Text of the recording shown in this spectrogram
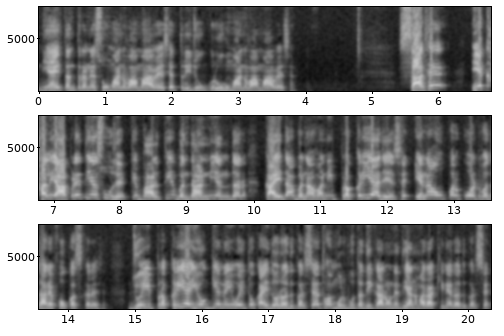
ન્યાયતંત્રને શું માનવામાં આવે છે? ત્રીજું ગૃહ માનવામાં આવે છે. સાથે એ ખાલી આપણે ત્યાં શું છે કે ભારતીય બંધારણની અંદર કાયદા બનાવવાની પ્રક્રિયા જે છે, એના ઉપર કોર્ટ વધારે ફોકસ કરે છે. જો એ પ્રક્રિયા યોગ્ય નહીં હોય તો કાયદો રદ કરશે અથવા મૂળભૂત અધિકારોને ધ્યાનમાં રાખીને રદ કરશે.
